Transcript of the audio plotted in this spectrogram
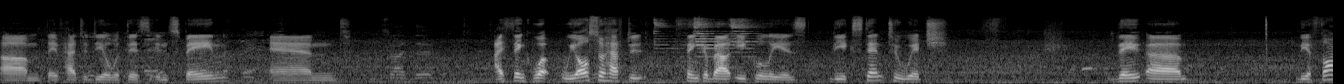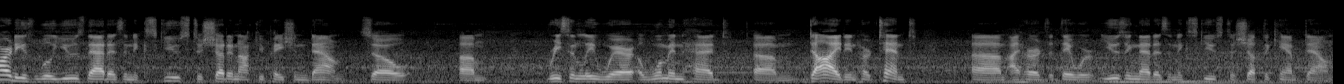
Um, they've had to deal with this in spain and I think what we also have to think about equally is the extent to which they, uh, the authorities will use that as an excuse to shut an occupation down. So, um, recently, where a woman had um, died in her tent, um, I heard that they were using that as an excuse to shut the camp down.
